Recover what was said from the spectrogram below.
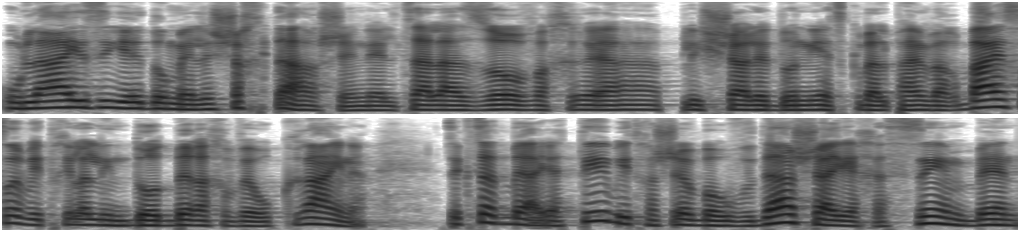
אולי זה יהיה דומה לשכתר, שנאלצה לעזוב אחרי הפלישה לדונייצק ב-2014 והתחילה לנדוד ברחבי אוקראינה. זה קצת בעייתי בהתחשב בעובדה שהיחסים בין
